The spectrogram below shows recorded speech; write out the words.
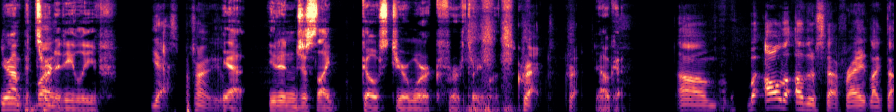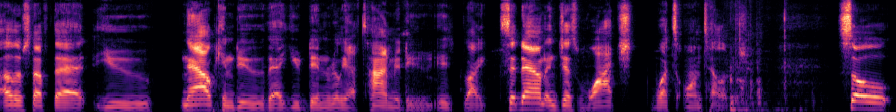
You're on paternity leave. Yes, paternity. leave. Yeah. You didn't just like ghost your work for three months. correct, correct. Okay. Um, but all the other stuff, right? Like the other stuff that you now can do that you didn't really have time to do is like sit down and just watch what's on television. So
